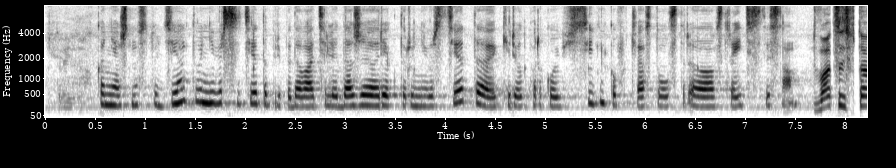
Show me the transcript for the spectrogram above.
в строительстве? Конечно, студенты университета, преподаватели, даже ректор университета Кирилл Прокопьевич Сидников участвовал в строительстве сам. 22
